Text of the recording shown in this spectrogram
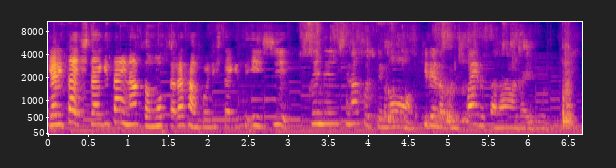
やりたいしてあげたいなと思ったら参考にしてあげていいし全然しなくても綺麗な子いっぱいいるから。大丈夫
